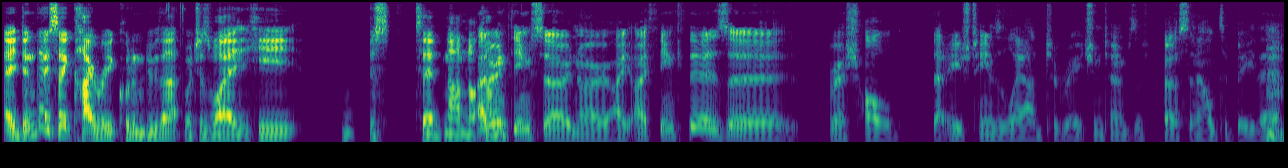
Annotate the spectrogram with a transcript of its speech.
Hey, didn't they say Kyrie couldn't do that, which is why he just said, "No, I'm not I coming." don't think so. No, I, I think there's a threshold that each team's allowed to reach in terms of personnel to be there. Hmm.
